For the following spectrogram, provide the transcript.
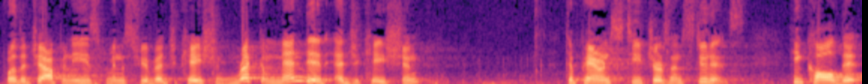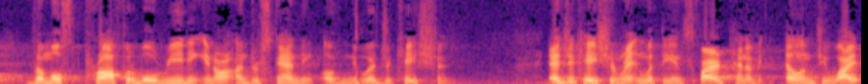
for the Japanese Ministry of Education, recommended education to parents, teachers, and students. He called it the most profitable reading in our understanding of new education. Education, written with the inspired pen of Ellen G. White,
